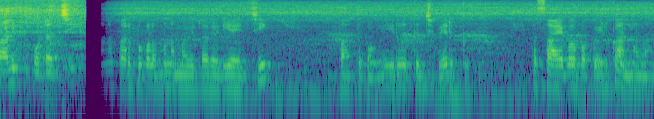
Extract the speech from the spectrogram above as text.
தாளிப்பு போட்டாச்சு. ஆனால் பருப்பு குழம்பு நம்ம வீட்டில் ரெடி ஆயிடுச்சு. பார்த்துக்கோங்க இருபத்தஞ்சி பேருக்கு. సాయిబాబా కోయిల్కి అన్నదానం.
